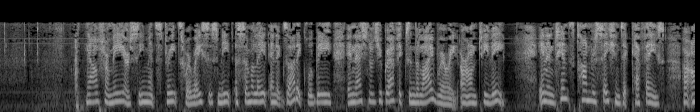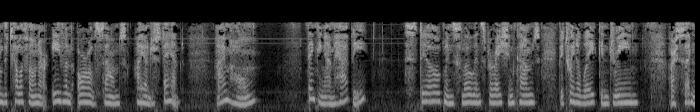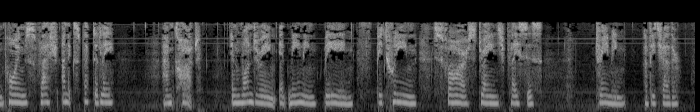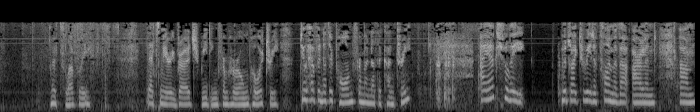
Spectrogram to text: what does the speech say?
Now for me are cement streets where races meet, assimilate, and exotic will be. In National Geographics in the library or on TV in intense conversations at cafes or on the telephone or even oral sounds, I understand. I'm home, thinking I'm happy. Still, when slow inspiration comes between awake and dream, or sudden poems flash unexpectedly, I'm caught in wondering at meaning being between far strange places, dreaming of each other. That's lovely. That's Mary Rudge reading from her own poetry. Do you have another poem from another country? I actually would like to read a poem about Ireland um,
